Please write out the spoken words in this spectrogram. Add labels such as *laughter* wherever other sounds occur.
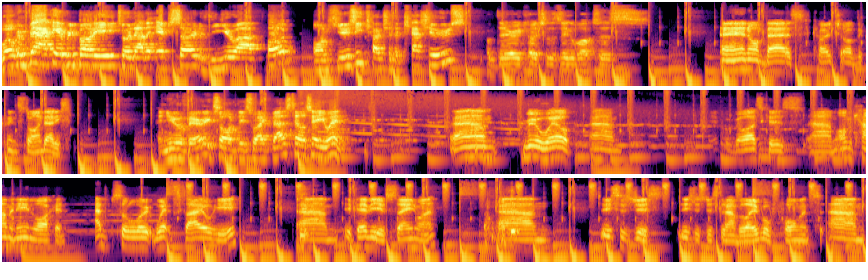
Welcome back, everybody, to another episode of the UR Pod. I'm Husey, coach of the Cashews. I'm Darey, coach of the Single Boxes. And I'm Baz, coach of the Clint Stein Daddies. And you were very excited this week, Baz. Tell us how you went. Um, real well. Um, careful, guys, because um, I'm coming in like an absolute wet sail here. Um, if ever you've seen one, um, this is just this is just an unbelievable performance. Um,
